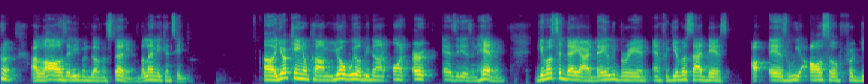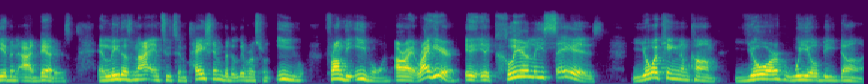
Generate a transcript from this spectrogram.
are laws that even govern studying. But let me continue. Uh, your kingdom come, your will be done on earth as it is in heaven. Give us today our daily bread and forgive us our debts uh, as we also forgiven our debtors. And lead us not into temptation, but deliver us from evil, from the evil one. All right, right here, it, it clearly says, Your kingdom come, your will be done.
